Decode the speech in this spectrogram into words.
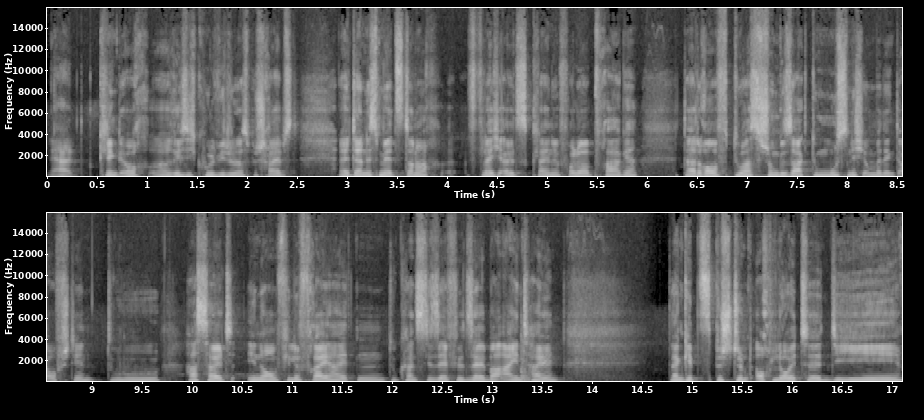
Ja, klingt auch äh, richtig cool, wie du das beschreibst. Äh, dann ist mir jetzt doch noch, vielleicht als kleine Follow-up-Frage, darauf, du hast schon gesagt, du musst nicht unbedingt aufstehen. Du hast halt enorm viele Freiheiten, du kannst dir sehr viel selber einteilen. Dann gibt es bestimmt auch Leute, die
